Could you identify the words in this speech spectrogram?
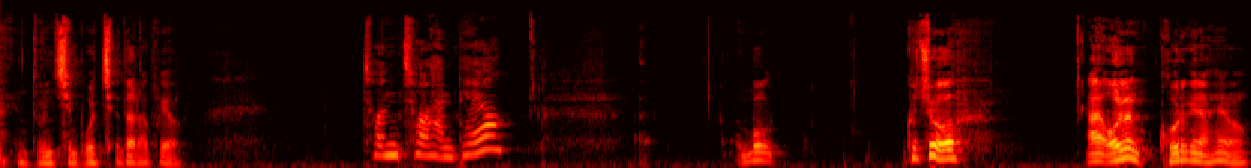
눈치 못 채더라고요. 전처한테요? 뭐 그쵸. 아 얼른 고르기나 해요.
